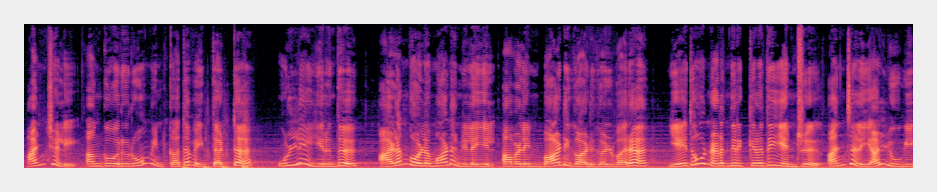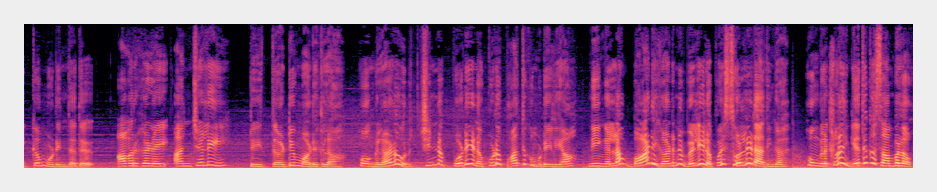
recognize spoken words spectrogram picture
அஞ்சலி அங்கு ஒரு ரூமின் கதவை தட்ட உள்ளே இருந்து அலங்கோலமான நிலையில் அவளின் பாடிகார்டுகள் வர ஏதோ நடந்திருக்கிறது என்று அஞ்சலியால் யூகிக்க முடிந்தது. அவர்களை அஞ்சலி டீ தட்டி மாடுகளா உங்களால ஒரு சின்ன பொடியனை கூட பாத்துக்க முடியலையா? நீங்கெல்லாம் பாடிகார்டுன்னு வெளியில போய் சொல்லிடாதீங்க. உங்களுக்கு எல்லாம் எதுக்கு சம்பளம்?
